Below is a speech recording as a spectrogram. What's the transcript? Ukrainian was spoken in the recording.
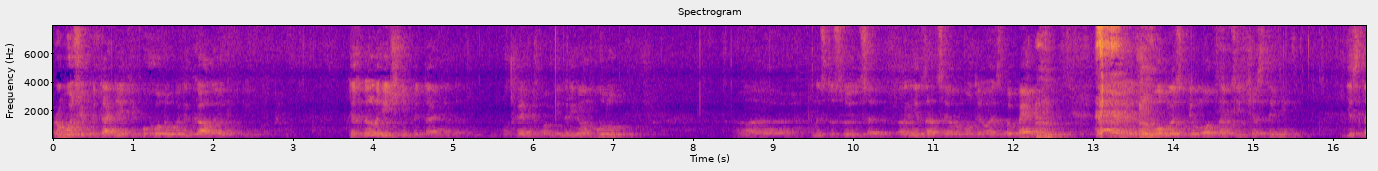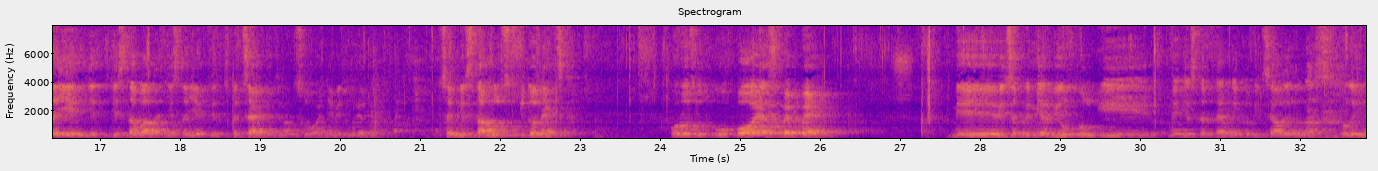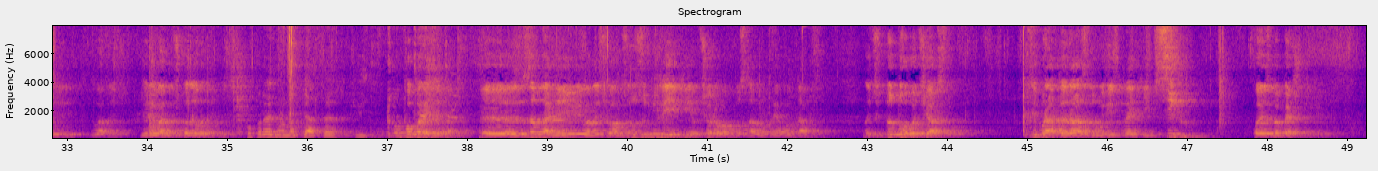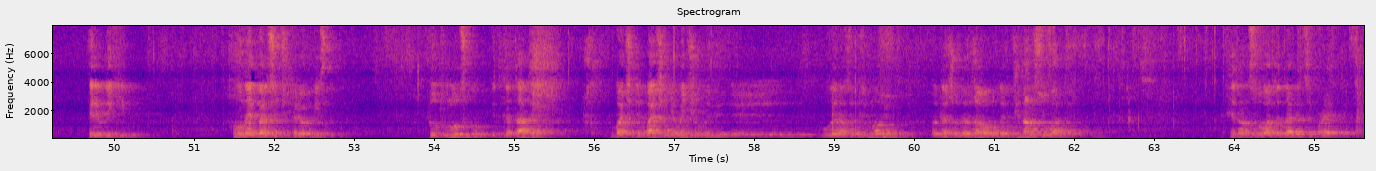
робочі питання, які по ходу виникали, технологічні питання, окремі по Мінрегіонбуду. Е, Вони стосуються організації роботи ОСББ. Е, Область пілотна в цій частині. Дістає, діставала, дістає спеціальне фінансування від уряду. Це міста Луцьк і Донецьк по розвитку ОСББ. Віце-прем'єр Вілкул і міністр Темник обіцяли до нас, коли Юрій Іванович, Юрій Іванович, коли вони обіцяли? Попередньо на 5 квітня. Ну, попередньо так. Е, Завдання, Юрій Іванович, вам зрозумілі, які я вчора вам поставив прямо там. Значить, до того часу зібрати раз, другий, третій всіх ОСББшників, керівників, ну, найперше чотирьох міст, тут в Луцьку, відкатати, бачити бачення, ви чули, разом про те, що держава буде фінансувати, фінансувати далі ці проекти.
